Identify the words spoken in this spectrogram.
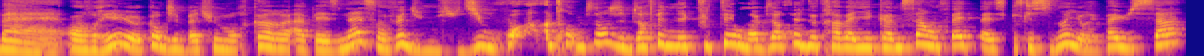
bah, en vrai, euh, quand j'ai battu mon record à Pesnas, en fait, je me suis dit, waouh, trop bien, j'ai bien fait de m'écouter, on a bien fait de travailler comme ça, en fait, parce, que sinon, il n'y aurait pas eu ça.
